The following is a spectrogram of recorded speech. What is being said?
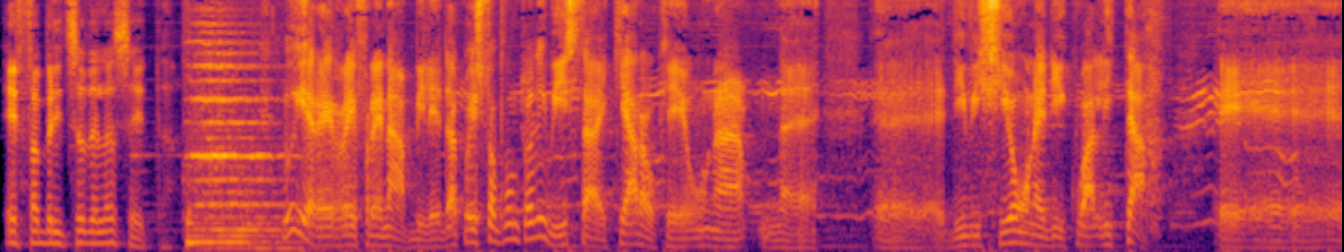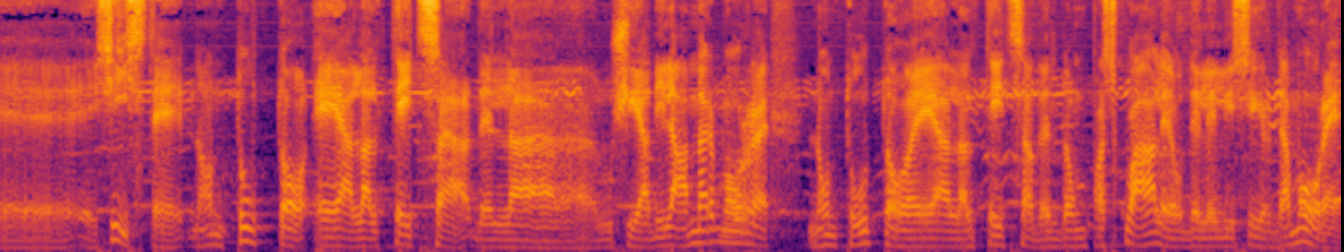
e Fabrizio della Seta. Lui era irrefrenabile, da questo punto di vista è chiaro che una eh, eh, divisione di qualità eh, esiste, non tutto è all'altezza della Lucia di Lammermoor, non tutto è all'altezza del Don Pasquale o dell'Elisir d'amore.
